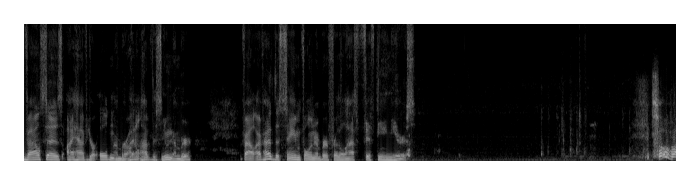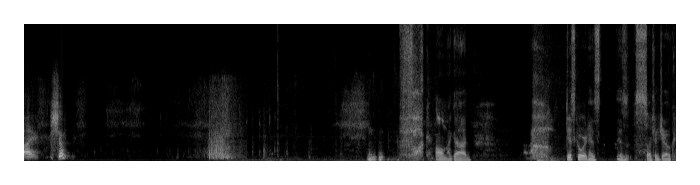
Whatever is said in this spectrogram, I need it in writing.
Val says, I have your old number. I don't have this new number. Val, I've had the same phone number for the last 15 years. So have I. Shut. Fuck. Oh my god. Discord has is such a joke.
